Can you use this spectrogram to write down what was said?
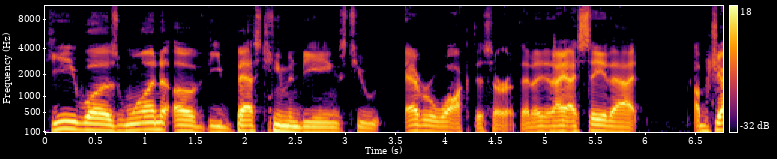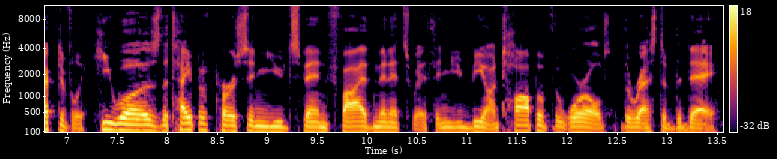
He was one of the best human beings to ever walk this earth. And I, I say that objectively. He was the type of person you'd spend five minutes with and you'd be on top of the world the rest of the day.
